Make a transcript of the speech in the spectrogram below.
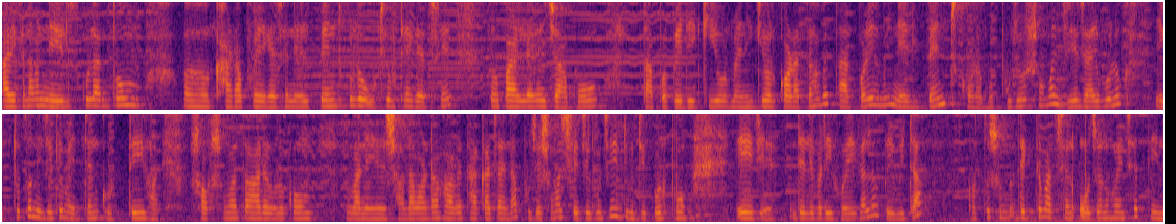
আর এখানে আমার নেলসগুলো একদম খারাপ হয়ে গেছে। নেল পেন্টগুলো উঠে উঠে গেছে। তো পার্লারে যাব। তারপর পেডিকিওর ম্যানিকিওর করাতে হবে, তারপরে আমি নেল পেন্ট করাবো। পুজোর সময় যে যাই বলুক, একটু তো নিজেকে মেনটেন করতেই হয়। সব সময় তো আর ওরকম মানে সাদামাটাভাবে থাকা যায় না। পুজোর সময় সেজে গুজেই ডিউটি করব। এই যে ডেলিভারি হয়ে গেল বেবিটা কত সুন্দর, দেখতে পাচ্ছেন? ওজন হয়েছে তিন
